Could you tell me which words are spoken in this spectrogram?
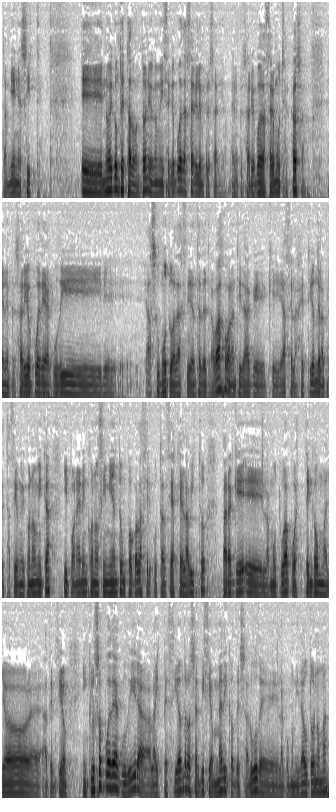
también existe. Eh, no he contestado a Antonio, que me dice, ¿qué puede hacer el empresario? El empresario puede hacer muchas cosas. El empresario puede acudir eh, a su mutua de accidentes de trabajo, a la entidad que, hace la gestión de la prestación económica y poner en conocimiento un poco las circunstancias que él ha visto para que eh, la mutua pues tenga un mayor eh, atención. Incluso puede acudir a la inspección de los servicios médicos de salud de la comunidad autónoma,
